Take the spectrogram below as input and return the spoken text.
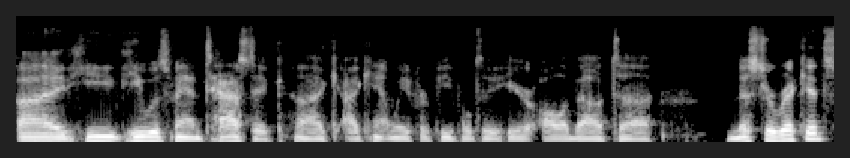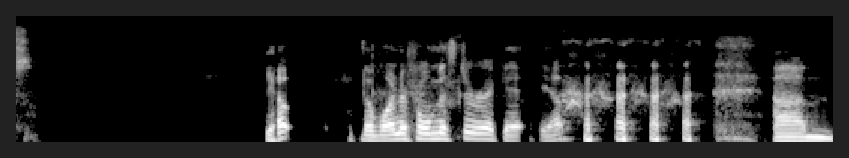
Uh he he was fantastic. Uh, I, I can't wait for people to hear all about uh Mr. Ricketts. Yep. The wonderful Mr. Rickett. Yep. um,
